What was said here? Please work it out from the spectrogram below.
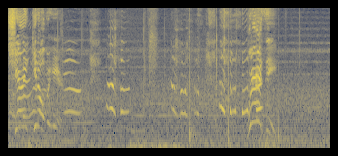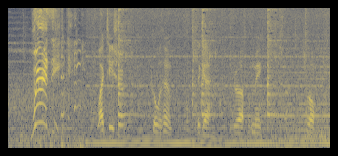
Sherry, get over here! Where is he? Where is he? White t-shirt? Go with him. Big guy. You're off with me. Let's roll.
